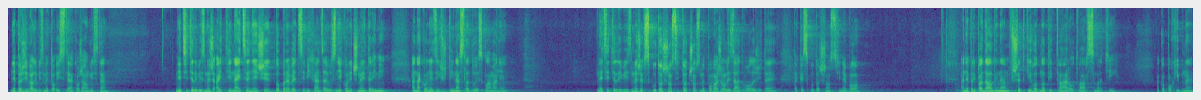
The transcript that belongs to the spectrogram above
neprežívali by sme to isté ako žalmista? Necítili by sme, že aj tie najcenejšie dobré veci vychádzajú z nekonečnej driny a nakoniec ich vždy nasleduje sklamanie? Necítili by sme, že v skutočnosti to, čo sme považovali za dôležité, také skutočnosti nebolo? a nepripadal by nám všetky hodnoty tvárou tvár smrti ako pochybné?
